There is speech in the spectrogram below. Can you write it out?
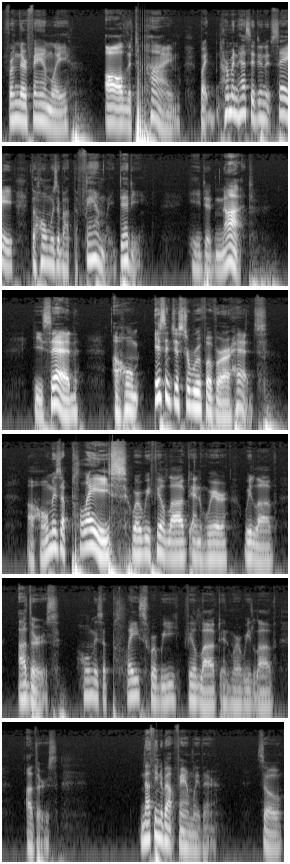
from their family all the time. But Hermann Hesse didn't say the home was about the family, did he? He did not. He said a home isn't just a roof over our heads. A home is a place where we feel loved and where we love others. Home is a place where we feel loved and where we love others. Nothing about family there. So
